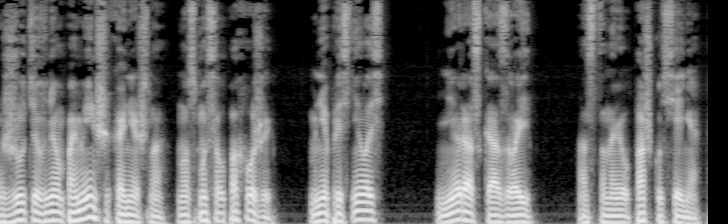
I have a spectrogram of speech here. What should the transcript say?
Жути в нем поменьше, конечно, но смысл похожий. Мне приснилось... «Не рассказывай», — остановил Пашку Сеня.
